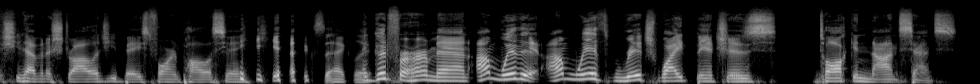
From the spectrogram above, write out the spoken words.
She'd have an astrology based foreign policy. yeah, exactly. And good for her, man. I'm with it. I'm with rich white bitches talking nonsense.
